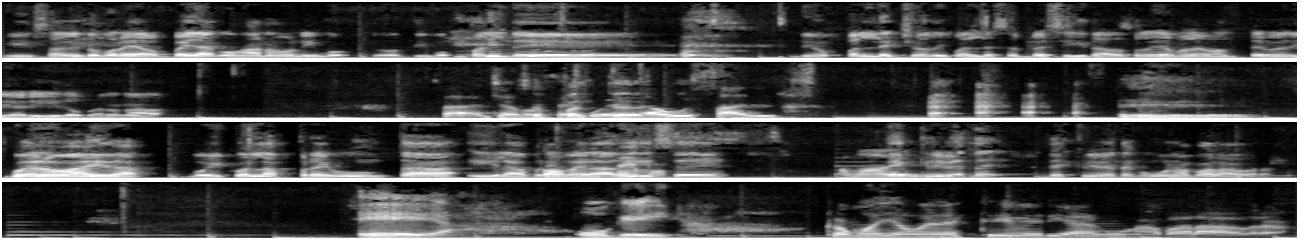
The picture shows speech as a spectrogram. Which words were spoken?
Y saludito por allá a los bellacos anónimos, que nos dimos un par de, dimos par de shots y par de cervecitas. Otro día me levanté medio herido, pero nada. O sea, yo no se parte puede de- abusar. Bueno, Aida, voy con las preguntas y la primera Comencemos. dice, descríbete, descríbete con una palabra. Eh, ok. ¿Cómo yo me describiría con una palabra?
